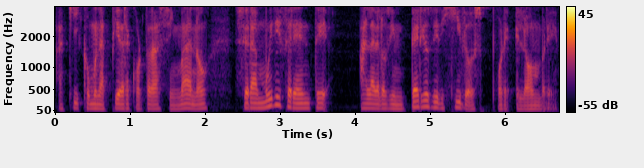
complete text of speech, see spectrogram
aquí como una piedra cortada sin mano, será muy diferente a la de los imperios dirigidos por el hombre.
